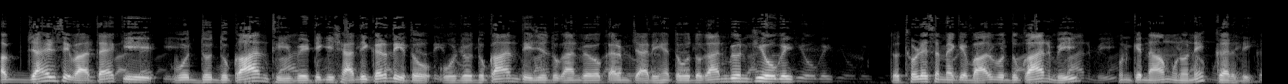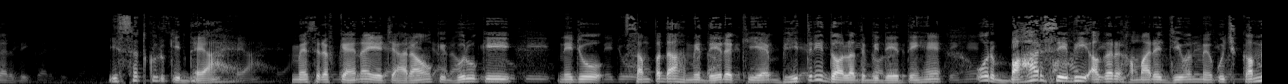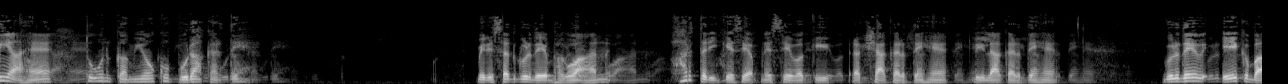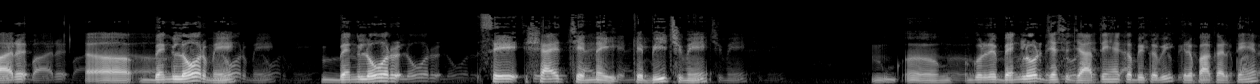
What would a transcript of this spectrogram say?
अब ज़ाहिर सी बात है कि वो जो दुकान थी बेटी की शादी कर दी तो वो जो दुकान थी जिस दुकान पे वो कर्मचारी हैं तो वो दुकान भी उनकी हो गई। तो थोड़े समय के बाद वो दुकान भी उनके नाम उन्होंने कर दी। ये सतगुरु की दया है। मैं सिर्फ़ कहना ये चाह रहा हूँ कि गुरु की ने जो संपदा हमें दे रखी है भीतरी दौलत भी देते हैं और बाहर से भी अगर हमारे जीवन में कुछ कमियाँ हैं तो उन कमियों को पूरा करते हैं। मेरे सदगुरुदेव भगवान हर तरीके से अपने सेवक की रक्षा करते हैं लीला करते हैं। गुरुदेव एक बार बेंगलोर में बेंगलोर से शायद चेन्नई के बीच में गुरुदेव बेंगलोर जैसे जाते हैं कभी कभी कृपा करते हैं,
